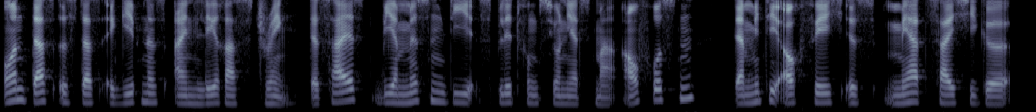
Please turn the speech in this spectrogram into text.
Und das ist das Ergebnis ein leerer String. Das heißt, wir müssen die Split-Funktion jetzt mal aufrüsten, damit die auch fähig ist, mehrzeichige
